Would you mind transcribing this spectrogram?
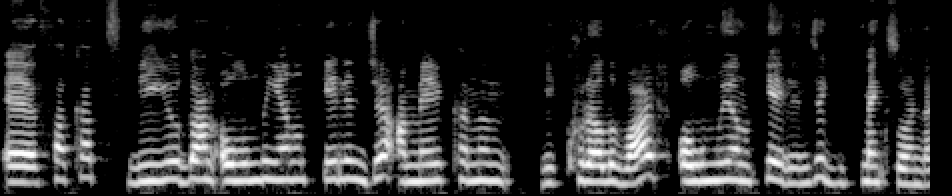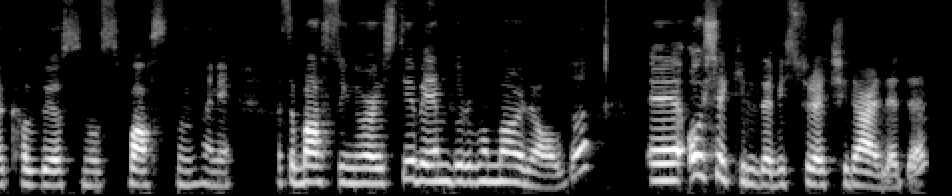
E, fakat BU'dan olumlu yanıt gelince Amerika'nın bir kuralı var. Olumlu yanıt gelince gitmek zorunda kalıyorsunuz Boston. Hani mesela Boston University'ye benim durumum öyle oldu. E, o şekilde bir süreç ilerledi.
